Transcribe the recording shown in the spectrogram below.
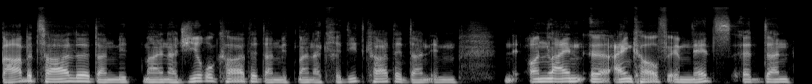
bar bezahle, dann mit meiner Girokarte, dann mit meiner Kreditkarte, dann im Online-Einkauf äh, im Netz, äh, dann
